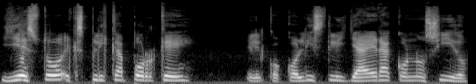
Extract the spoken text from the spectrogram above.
Y esto explica por qué el cocolistli ya era conocido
